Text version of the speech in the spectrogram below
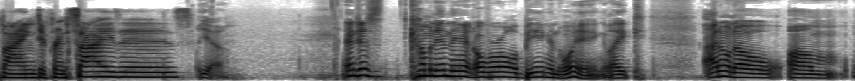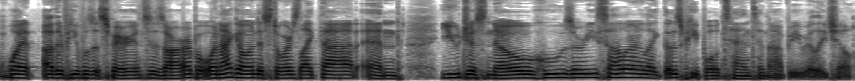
buying different sizes. Yeah. And just coming in there and overall being annoying. Like, I don't know um, what other people's experiences are, but when I go into stores like that and you just know who's a reseller, like those people tend to not be really chill.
